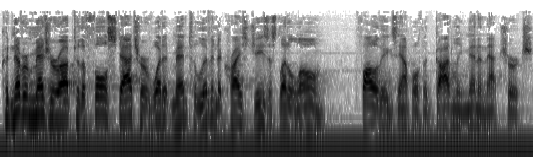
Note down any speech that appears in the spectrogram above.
could never measure up to the full stature of what it meant to live into Christ Jesus, let alone follow the example of the godly men in that church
